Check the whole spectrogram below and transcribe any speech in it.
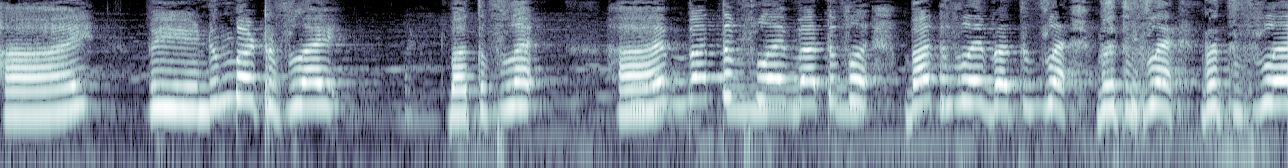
ഹായ് വീണ്ടും butterfly. Butterfly. Hi butterfly butterfly butterfly butterfly butterfly butterfly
